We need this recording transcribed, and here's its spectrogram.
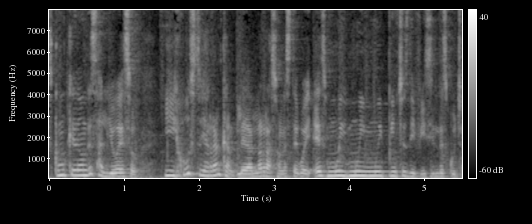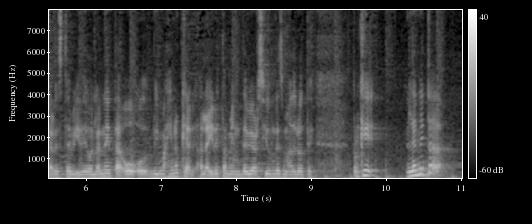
Es como que de dónde salió eso. Y justo y arrancan, le dan la razón a este güey. Es muy, muy, muy pinches difícil de escuchar este video, la neta. O, me imagino que al, aire también debe haber sido un desmadrote, porque la neta,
